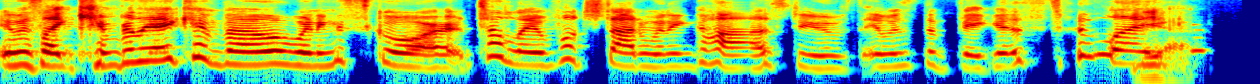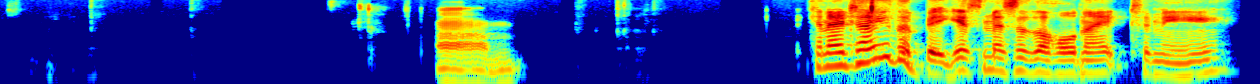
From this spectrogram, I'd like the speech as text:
It was like Kimberly Akimbo winning score to Leopoldstadt winning costumes. It was the biggest like yeah um Can I tell you the biggest miss of the whole night to me?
